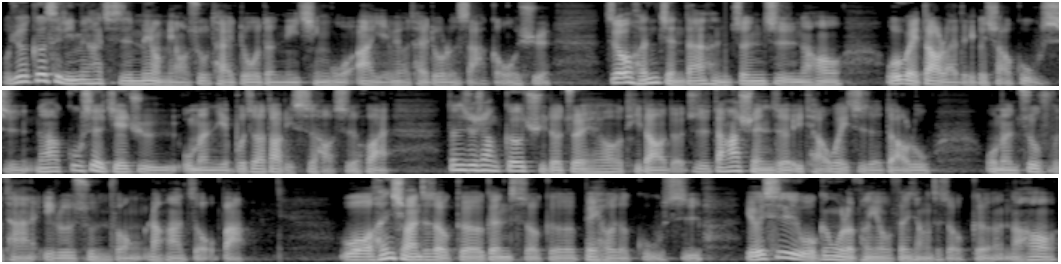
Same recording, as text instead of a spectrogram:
我觉得歌词里面他其实没有描述太多的你情我爱，也没有太多的洒狗血，只有很简单、很真挚，然后娓娓道来的一个小故事。那故事的结局，我们也不知道到底是好是坏。但是就像歌曲的最后提到的，就是当他选择一条未知的道路，我们祝福他一路顺风，让他走吧。我很喜欢这首歌跟这首歌背后的故事。有一次，我跟我的朋友分享这首歌，然后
